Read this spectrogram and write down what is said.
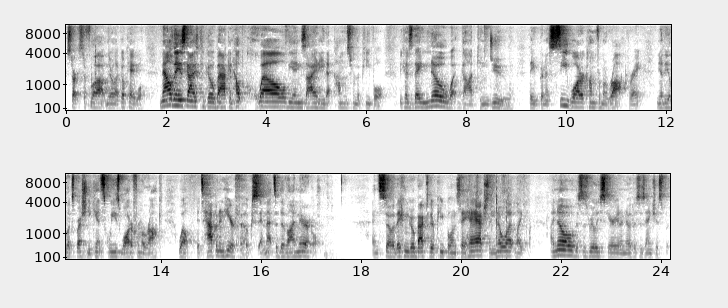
starts to flow out. And they're like, okay, well, now these guys can go back and help quell the anxiety that comes from the people because they know what God can do. They're going to see water come from a rock, right? You know the old expression, you can't squeeze water from a rock? Well, it's happening here, folks, and that's a divine miracle. And so they can go back to their people and say, hey, actually, you know what? Like, I know this is really scary and I know this is anxious, but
